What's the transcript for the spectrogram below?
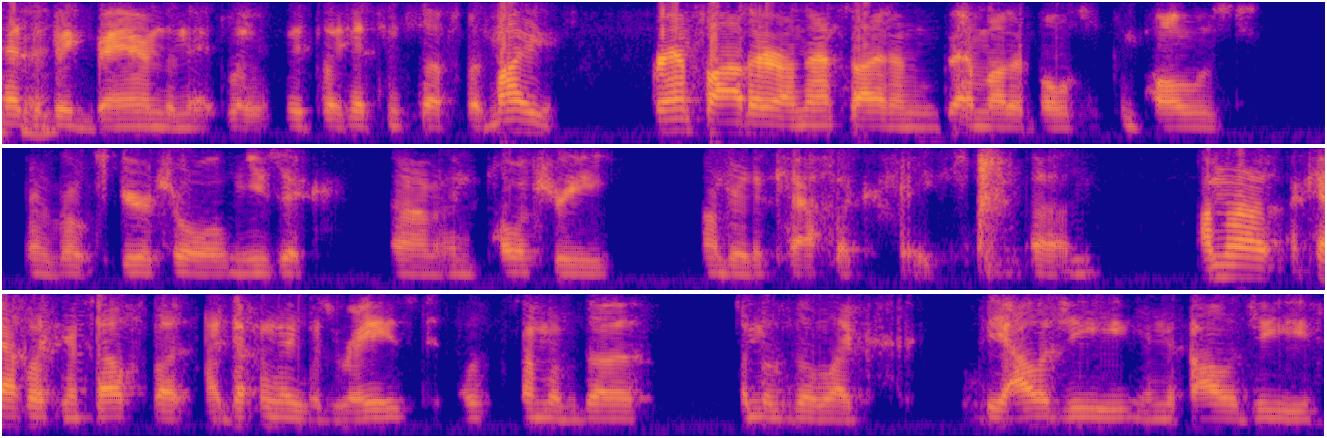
Had the big band, and they play they play hits and stuff. But my grandfather on that side and grandmother both composed and wrote spiritual music um, and poetry under the Catholic faith. Um, I'm not a Catholic myself, but I definitely was raised with some of the some of the like theology and mythology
